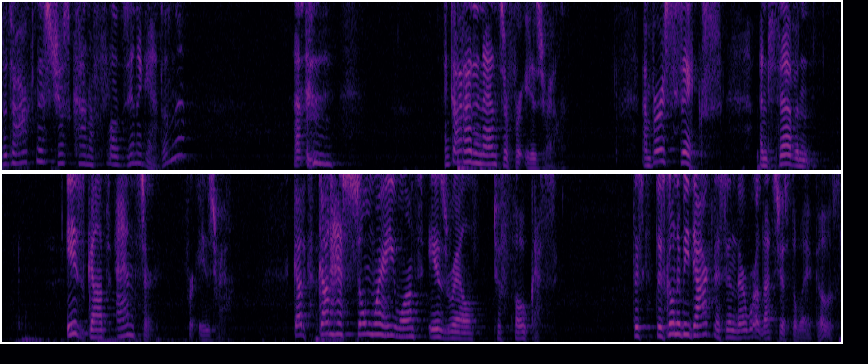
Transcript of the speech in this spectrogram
the darkness just kind of floods in again, doesn't it? And, and God had an answer for Israel. And verse 6 and 7 is God's answer for Israel. God, God has somewhere He wants Israel to focus. There's, there's going to be darkness in their world. That's just the way it goes.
